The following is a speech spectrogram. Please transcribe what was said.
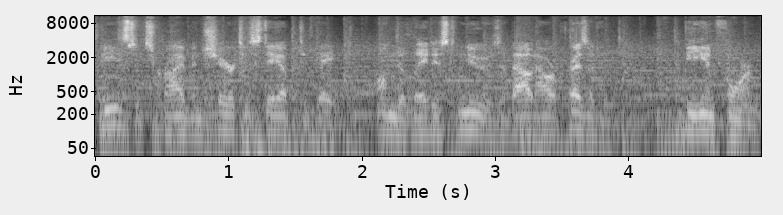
Please subscribe and share to stay up to date on the latest news about our president. Be informed.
